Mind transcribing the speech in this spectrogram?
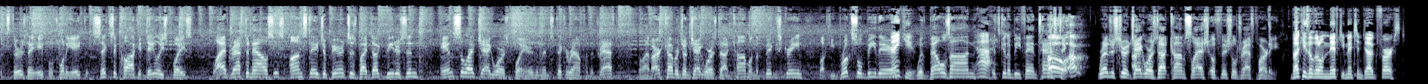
It's Thursday, April 28th at 6 o'clock at Daly's Place. Live draft analysis, on-stage appearances by Doug Pederson and select Jaguars players, and then stick around for the draft. We'll have our coverage on Jaguars.com on the big screen. Bucky Brooks will be there. Thank you. With bells on. God. It's going to be fantastic. Oh, I, Register at jaguars.com slash official draft party. Bucky's a little miffed you mentioned Doug first.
